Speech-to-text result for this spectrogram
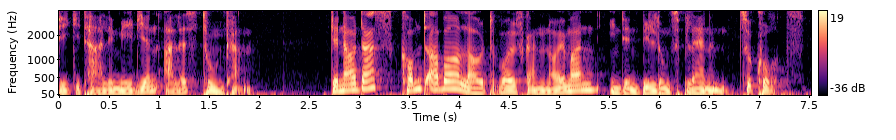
digitale Medien alles tun kann. Genau das kommt aber laut Wolfgang Neumann in den Bildungsplänen zu kurz.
